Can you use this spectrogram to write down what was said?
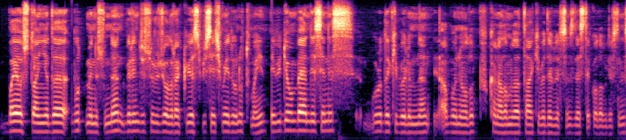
BIOS'tan ya da boot menüsünden birinci sürücü olarak USB seçmeyi de unutmayın. E, videomu beğendiyseniz buradaki bölümden abone olup kanalımı da takip edebilirsiniz, destek olabilirsiniz.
